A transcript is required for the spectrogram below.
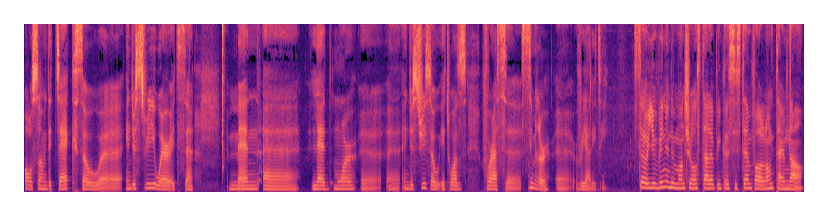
also in the tech so uh, industry where it's uh, men uh, led more industry so it was for us a similar reality so you've been in the Montreal startup ecosystem for a long time now.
